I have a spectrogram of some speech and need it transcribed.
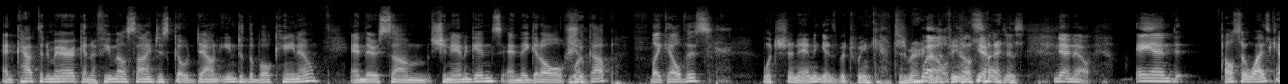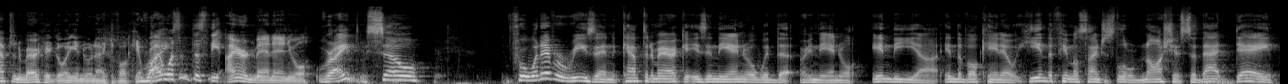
and captain america and a female scientist go down into the volcano and there's some shenanigans and they get all shook up like elvis What shenanigans between Captain America and the female yeah. scientist? no no and Also, why is Captain America going into an active volcano? Why wasn't this the Iron Man annual? right so for whatever reason captain america is in the annual with the or in the annual in the uh, in the volcano he and the female scientist are a little nauseous so that day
